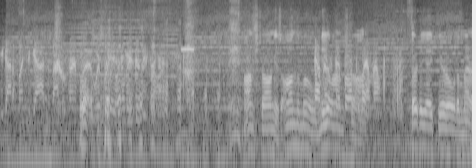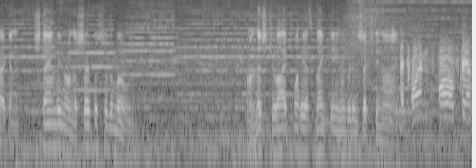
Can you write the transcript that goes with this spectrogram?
You got a bunch of guys about to turn blue. We're pretty We're going to be busy for a minute. Armstrong is on the moon. Yeah, Neil they're- they're off the Armstrong, 38-year-old American, standing on the surface of the moon. On this July 20th, 1969. That's one small step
